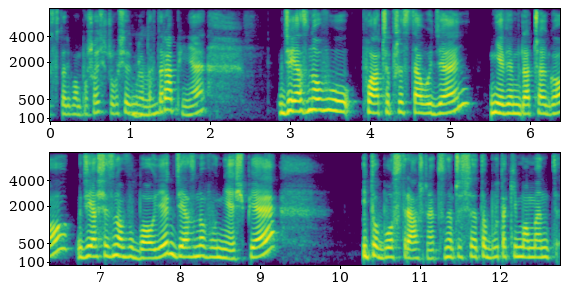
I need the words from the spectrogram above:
wtedy byłam po 6 czy po 7 latach terapii, nie? Gdzie ja znowu płaczę przez cały dzień, nie wiem dlaczego, gdzie ja się znowu boję, gdzie ja znowu nie śpię. I to było straszne. To znaczy się, to był taki moment, yy,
